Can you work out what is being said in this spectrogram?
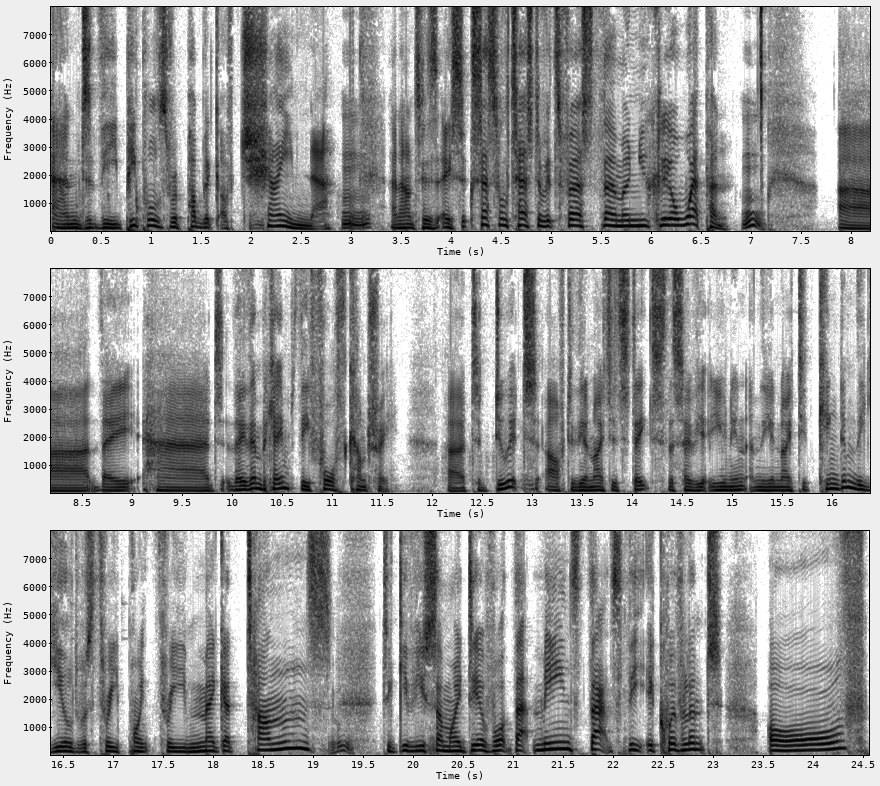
And the People's Republic of China hmm. announces a successful test of its first thermonuclear weapon. Hmm. Uh, they had. They then became the fourth country. Uh, to do it after the United States, the Soviet Union, and the United Kingdom. The yield was 3.3 megatons. To give you some idea of what that means, that's the equivalent of.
